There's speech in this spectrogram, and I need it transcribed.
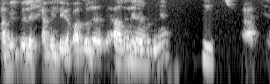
স্বামী পেলে স্বামী লেগে পাগল হয়ে যায়। আসলে এরকম আচ্ছা।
